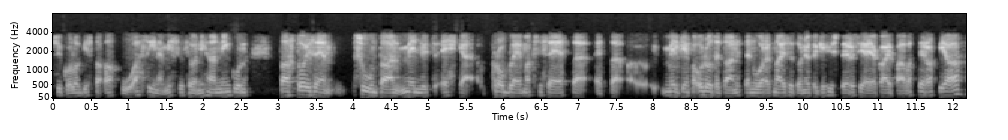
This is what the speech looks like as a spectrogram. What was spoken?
psykologista apua siinä, missä se on ihan niin kuin taas toiseen suuntaan mennyt ehkä probleemaksi se, että, että melkeinpä odotetaan, että nuoret naiset on jotenkin hysteerisiä ja kaipaavat terapiaa.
